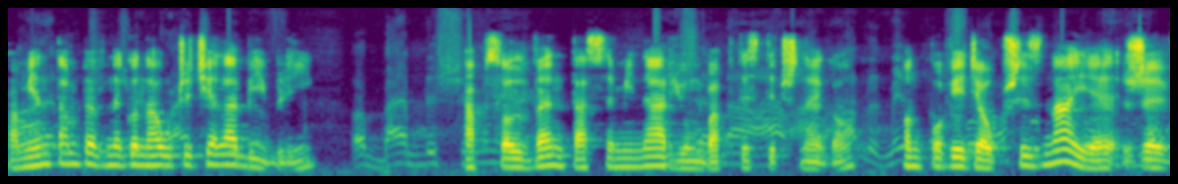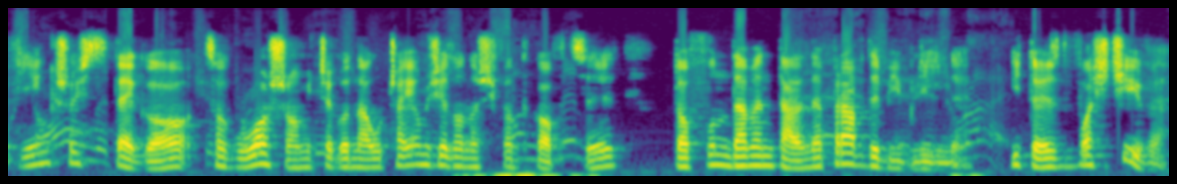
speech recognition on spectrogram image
Pamiętam pewnego nauczyciela Biblii, absolwenta seminarium baptystycznego. On powiedział, przyznaję, że większość z tego, co głoszą i czego nauczają zielonoświątkowcy, to fundamentalne prawdy biblijne. I to jest właściwe.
